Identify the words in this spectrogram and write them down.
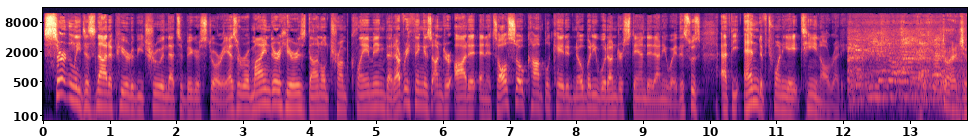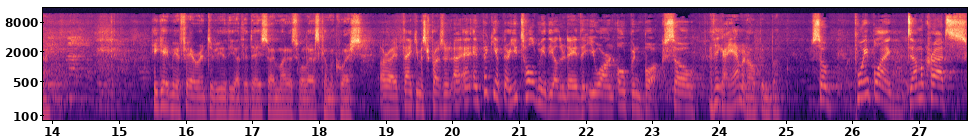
certainly does not appear to be true, and that's a bigger story. As a reminder, here is Donald Trump claiming that everything is under audit and it's all so complicated nobody would understand it anyway. This was at the end of 2018 already. Go ahead, John. He gave me a fair interview the other day, so I might as well ask him a question. All right, thank you, Mr. President. Uh, and, and picking up there, you told me the other day that you are an open book. So I think I am an open book. So point blank, Democrats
